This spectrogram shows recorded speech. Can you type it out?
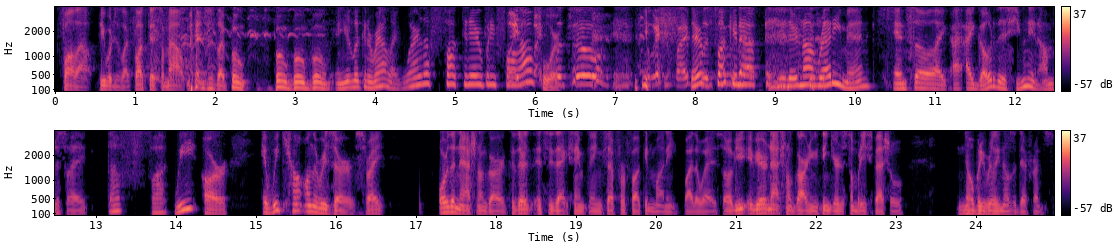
Fallout. People are just like, fuck this, I'm out. Man, just like boom, boom, boom, boom. And you're looking around like, where the fuck did everybody fall Where's out for? Platoon? Where's my They're platoon fucking up. They're not ready, man. And so like I, I go to this unit, I'm just like, the fuck? We are if we count on the reserves, right? Or the National Guard, because it's the exact same thing, except for fucking money, by the way. So if you if you're a National Guard and you think you're just somebody special, nobody really knows the difference.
